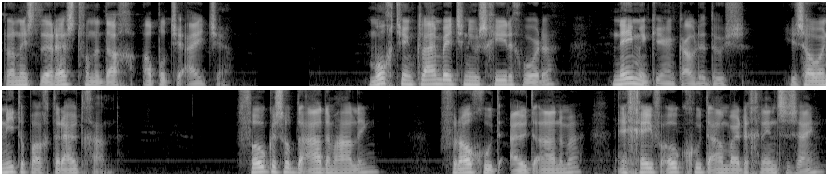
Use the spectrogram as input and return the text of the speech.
dan is de rest van de dag appeltje eitje. Mocht je een klein beetje nieuwsgierig worden, neem een keer een koude douche. Je zal er niet op achteruit gaan. Focus op de ademhaling, vooral goed uitademen en geef ook goed aan waar de grenzen zijn.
